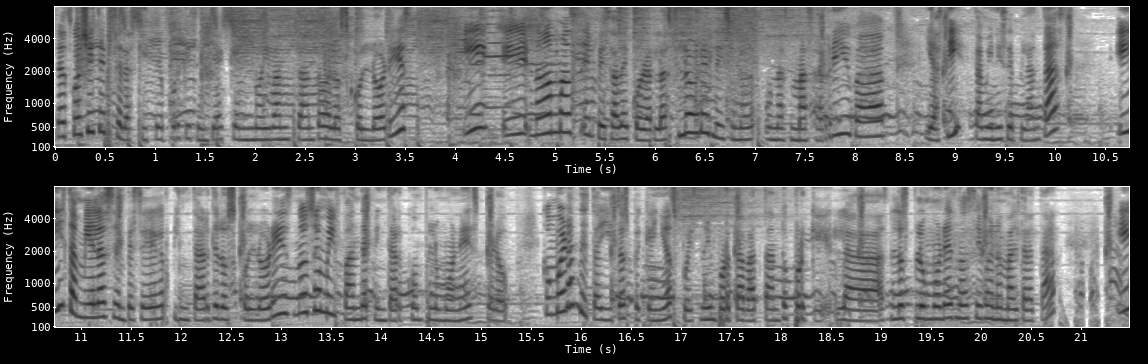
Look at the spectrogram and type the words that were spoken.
las washi tapes se las quité porque sentía que no iban tanto a los colores. Y eh, nada más empecé a decorar las flores, le hice unas más arriba y así. También hice plantas. Y también las empecé a pintar de los colores. No soy muy fan de pintar con plumones, pero como eran detallitos pequeños, pues no importaba tanto porque los plumones no se iban a maltratar. Y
